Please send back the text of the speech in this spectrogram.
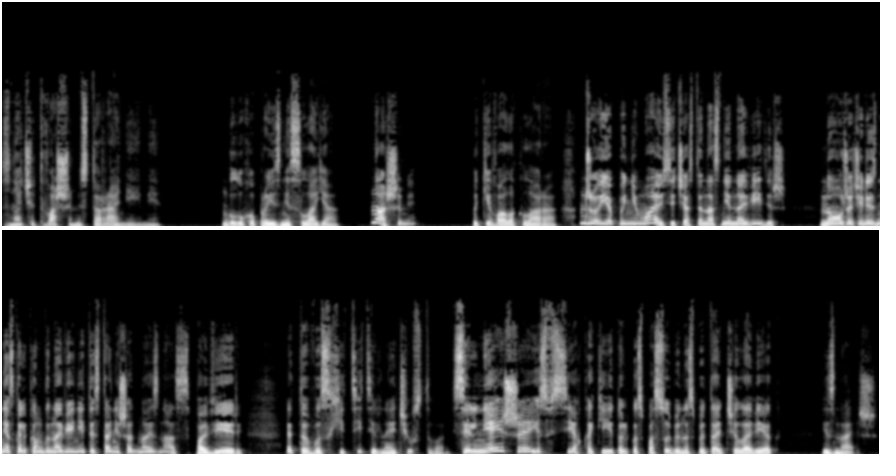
«Значит, вашими стараниями», — глухо произнесла я. «Нашими», — покивала Клара. «Джо, я понимаю, сейчас ты нас ненавидишь, но уже через несколько мгновений ты станешь одной из нас, поверь». Это восхитительное чувство, сильнейшее из всех, какие только способен испытать человек. И знаешь,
